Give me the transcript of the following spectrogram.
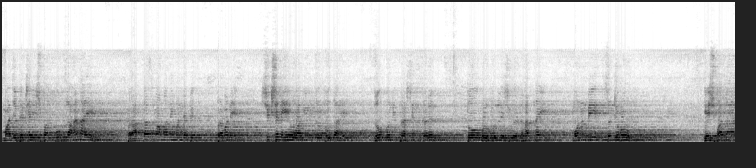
माझ्यापेक्षा यशपाल खूप लहान आहे पण आत्ताच मामाने म्हणण्याप्रमाणे शिक्षण हे वाघिणीचं दूध आहे. जो कोणी प्राशन करेल तो बरोबरल्याशिवाय राहत नाही. म्हणून मी संजय भाऊ यशपालला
